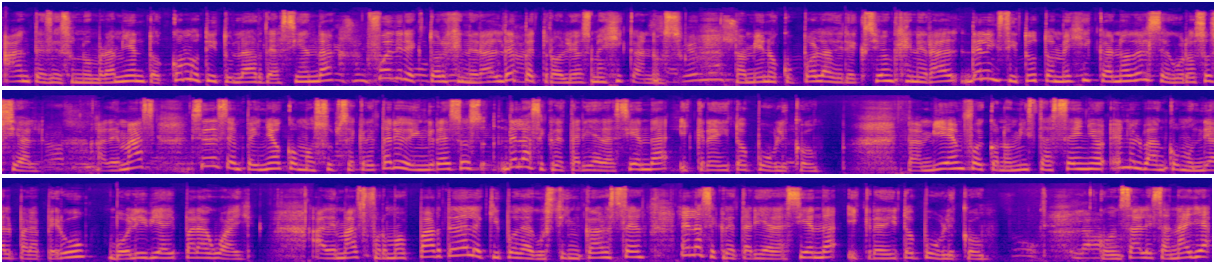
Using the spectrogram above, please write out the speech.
Antes de su nombramiento como titular de Hacienda, fue director general de Petróleos Mexicanos. También ocupó la dirección general del Instituto Mexicano del Seguro Social. Además, se desempeñó como subsecretario de Ingresos de la Secretaría de Hacienda y Crédito Público. También fue economista senior en el Banco Mundial para Perú, Bolivia y Paraguay. Además, formó parte del equipo de Agustín Carsten en la Secretaría de Hacienda y Crédito Público. González Anaya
